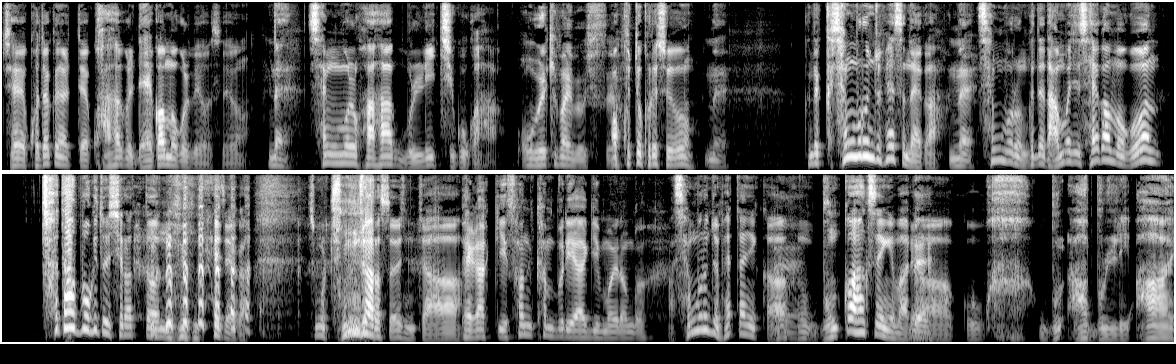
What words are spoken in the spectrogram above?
제 고등학교 다닐 때 과학을 네 과목을 배웠어요. 네. 생물, 화학, 물리, 지구과학. 오, 왜 이렇게 많이 배우셨어요? 아, 그때 그랬어요. 네. 근데 그 생물은 좀 했어 내가. 네. 생물은 근데 나머지 세 과목은 쳐다보기도 싫었던 게 제가 정말 죽는 줄 알았어요 진짜. 백악기, 선 캄브리아기 뭐 이런 거. 아, 생물은 좀 했다니까. 네. 문과 학생이 말이야. 네. 고, 와, 물, 아 물리. 아.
